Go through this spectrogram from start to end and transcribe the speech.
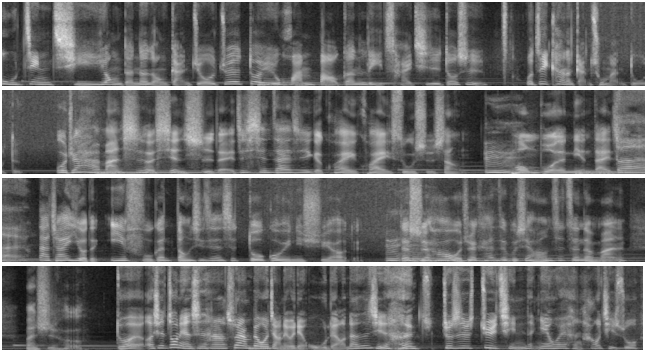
物尽其用的那种感觉，我觉得对于环保跟理财，其实都是我自己看的感触蛮多的。我觉得还蛮适合现世的，就现在是一个快快速时尚、嗯蓬勃的年代，对，大家有的衣服跟东西真的是多过于你需要的嗯的时候，我觉得看这部戏好像是真的蛮蛮适合。对，而且重点是他虽然被我讲的有点无聊，但是其实就是剧情你也会很好奇说，说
